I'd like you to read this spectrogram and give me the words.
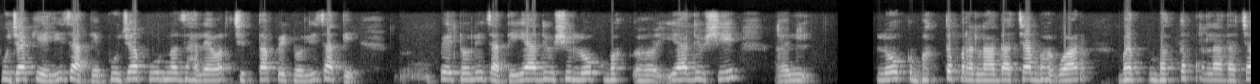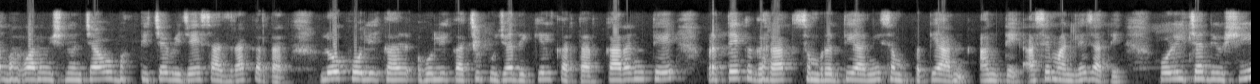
पूजा केली जाते. पूजा पूर्ण झाल्यावर चित्ता पेटवली जाते. पेटवली जाते. या दिवशी लोक भक या दिवशी लोक भक्त प्रल्हादाच्या भगवान भक्त प्रल्हादाच्या भगवान विष्णूंच्या व भक्तीचे विजय साजरा करतात. लोक होलिका होलिकाची पूजा देखील करतात कारण ते प्रत्येक घरात समृद्धी आणि संपत्ती आणते असे मानले जाते. होळीच्या दिवशी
